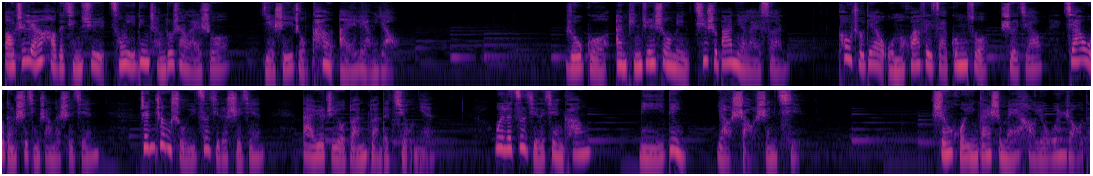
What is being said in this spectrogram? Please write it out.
保持良好的情绪，从一定程度上来说，也是一种抗癌良药。如果按平均寿命七十八年来算，扣除掉我们花费在工作、社交、家务等事情上的时间，真正属于自己的时间，大约只有短短的九年。为了自己的健康，你一定要少生气。生活应该是美好又温柔的，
